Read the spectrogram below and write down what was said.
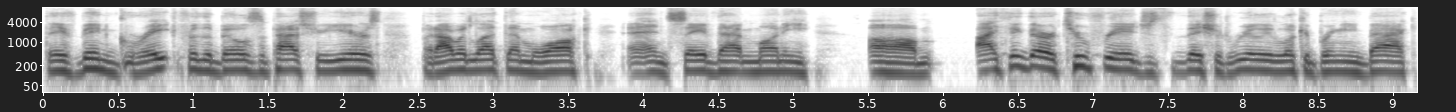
they've been great for the Bills the past few years, but I would let them walk and save that money. Um, I think there are two free agents that they should really look at bringing back.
